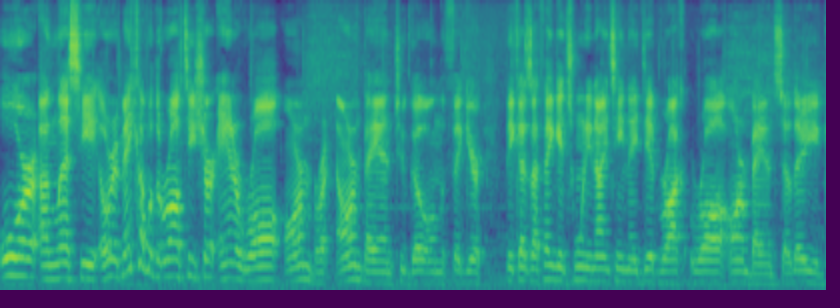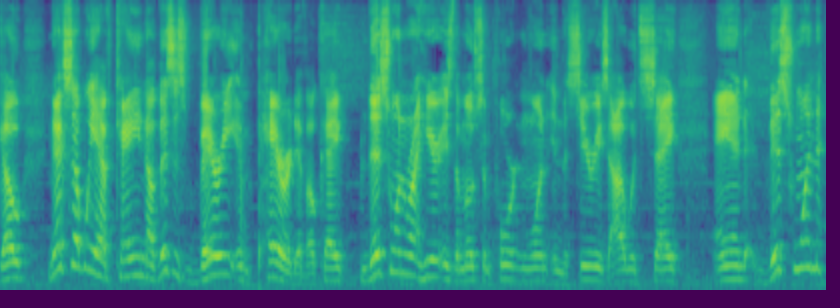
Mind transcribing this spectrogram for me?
or unless he, or it may come with a Raw t-shirt and a Raw arm armband to go on the figure, because I think in 2019 they did rock Raw armbands. So there you go. Next up, we have Kane. Now, this is very imperative, okay? This one right here is the most important one in the series, I would say. And this one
